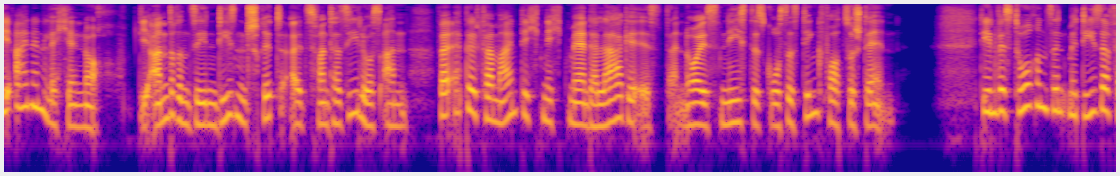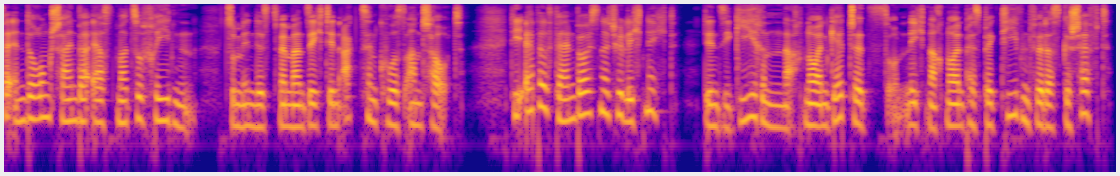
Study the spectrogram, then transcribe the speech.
Die einen lächeln noch, die anderen sehen diesen Schritt als fantasielos an, weil Apple vermeintlich nicht mehr in der Lage ist, ein neues nächstes großes Ding vorzustellen. Die Investoren sind mit dieser Veränderung scheinbar erstmal zufrieden, zumindest wenn man sich den Aktienkurs anschaut. Die Apple-Fanboys natürlich nicht, denn sie gieren nach neuen Gadgets und nicht nach neuen Perspektiven für das Geschäft.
